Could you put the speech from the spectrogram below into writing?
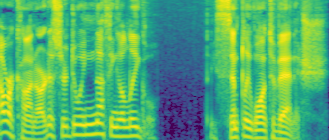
Our con artists are doing nothing illegal. They simply want to vanish.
